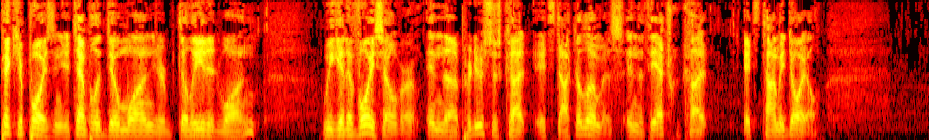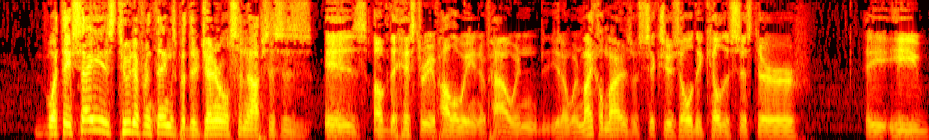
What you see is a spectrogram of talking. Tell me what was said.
pick your poison, your Temple of Doom one, your deleted one. We get a voiceover. In the producer's cut, it's Dr. Loomis. In the theatrical cut, it's Tommy Doyle what they say is two different things, but their general synopsis is is of the history of Halloween, of how when you know when Michael Myers was six years old, he killed his sister. He, he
